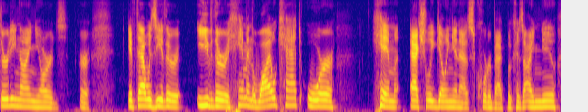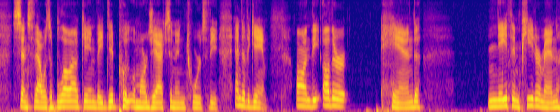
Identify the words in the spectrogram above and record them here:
39 yards. Or if that was either either him and the Wildcat or him actually going in as quarterback because I knew since that was a blowout game, they did put Lamar Jackson in towards the end of the game. On the other hand, Nathan Peterman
